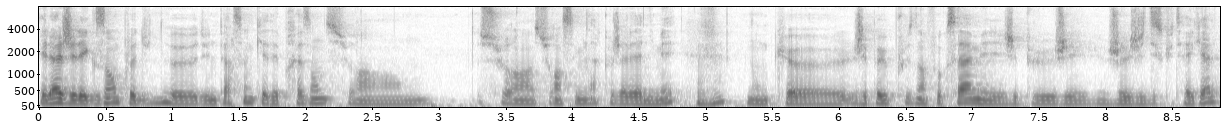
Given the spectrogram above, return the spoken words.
Et là, j'ai l'exemple d'une d'une personne qui était présente sur un, sur un, sur un séminaire que j'avais animé. Donc, euh, j'ai pas eu plus d'infos que ça, mais j'ai discuté avec elle,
